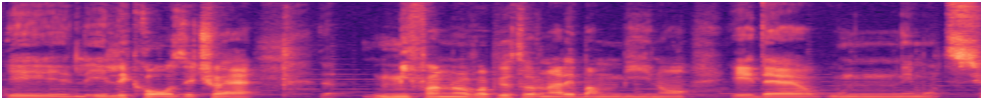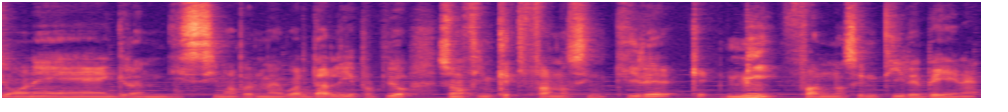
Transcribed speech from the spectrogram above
e, e le cose, cioè mi fanno proprio tornare bambino ed è un'emozione grandissima per me guardarli proprio sono film che ti fanno sentire che mi fanno sentire bene.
